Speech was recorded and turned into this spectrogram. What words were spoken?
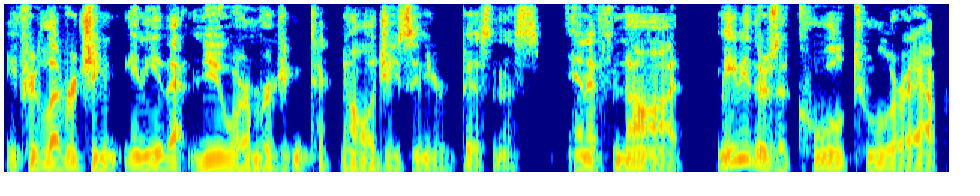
if you're leveraging any of that new or emerging technologies in your business. And if not, maybe there's a cool tool or app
